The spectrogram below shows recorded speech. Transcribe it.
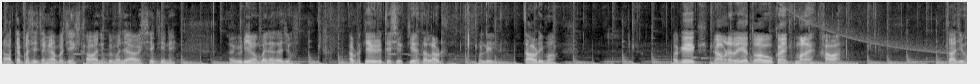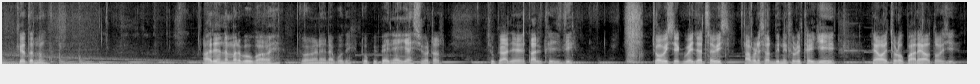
રાતે પછી જમ્યા પછી ખાવાની કોઈ મજા આવે શેકીને. આ વિડીયોમાં બન્યા રહેજો. આપણે કેવી રીતે શીખીએ હતા લાવડ ઓલી તાવડીમાં. બાકી ગામડે રહીએ તો આવું કંઈક મળે ખાવા. તાજું, ખેતરનું. આર્યને મને બહુ ભાવે તો મેણે એના પોતે ટોપી પહેરીને આવી જાય સ્વેટર. શું કે આજે તારીખ થઈ જતી ચોવીસ એક બે હજાર છવ્વીસ. આપણે શરદીની થોડી થઈ ગઈ છે. એટલે અવાજ થોડોક ભારે આવતો હોય છે.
